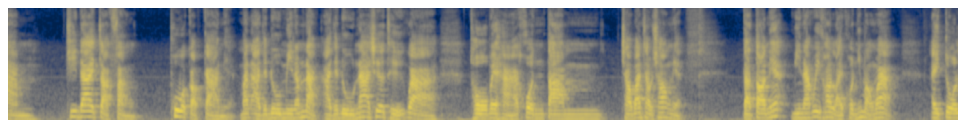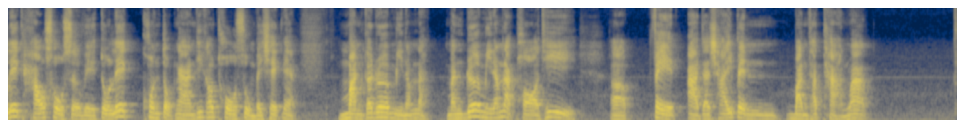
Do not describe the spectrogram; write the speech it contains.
าร์มที่ได้จากฝั่ง ผู้ประกอบการเนี่ยมันอาจจะดูมีน้ำหนัก อาจจะดูน่าเชื่อถือกว่า โทรไปหาคนตามชาวบ้านชาวช่องเนี่ยแต่ตอนนี้มีนักวิเคราะห์หลายคนที่มองว่าไอ้ตัวเลข household survey ตัวเลขคนตกงานที่เขาโทรสุ่มไปเช็คเนี่ยมันก็เริ่มมีน้ำหนัก มันเริ่มมีน้ำหนักพอที่เฟดอาจจะใช้เป็นบรรทัดฐานว่าเฟ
